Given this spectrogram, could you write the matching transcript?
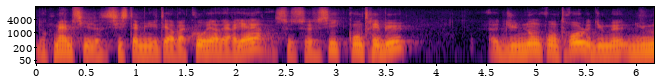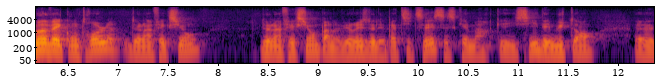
Donc même si le système immunitaire va courir derrière, ceci contribue du non-contrôle, du, mauvais contrôle de l'infection, par le virus de l'hépatite C. C'est ce qui est marqué ici, des mutants euh,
